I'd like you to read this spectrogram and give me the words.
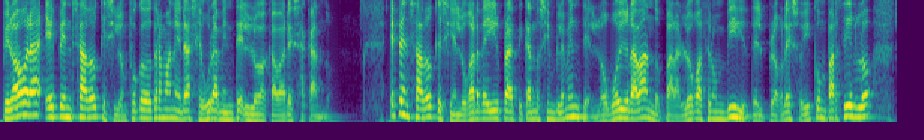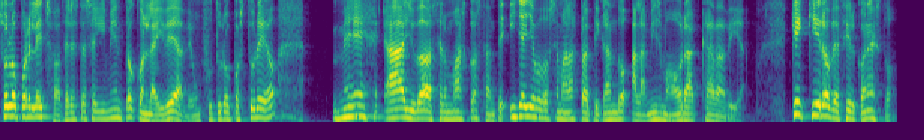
pero ahora he pensado que si lo enfoco de otra manera seguramente lo acabaré sacando. He pensado que si en lugar de ir practicando simplemente lo voy grabando para luego hacer un vídeo del progreso y compartirlo, solo por el hecho de hacer este seguimiento con la idea de un futuro postureo, me ha ayudado a ser más constante y ya llevo dos semanas practicando a la misma hora cada día. ¿Qué quiero decir con esto?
